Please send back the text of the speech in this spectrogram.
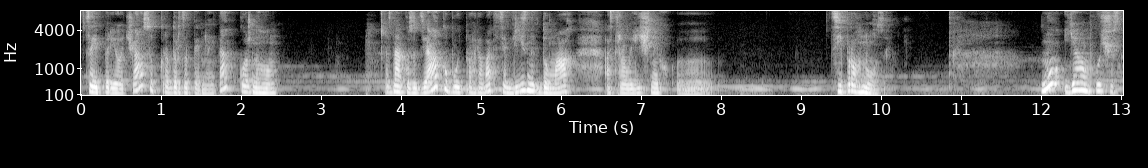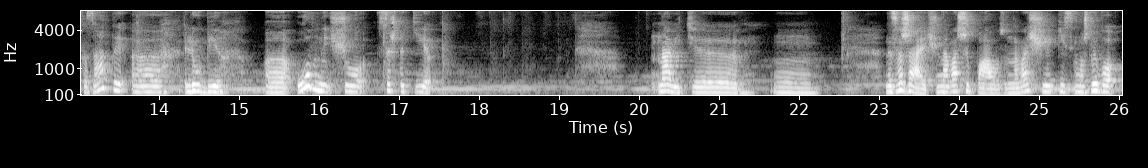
в цей період часу, в коридор затемнень, так, в кожного знаку зодіаку будуть програватися в різних домах астрологічних ці прогнози. Ну, я вам хочу сказати, е, любі е, овни, що все ж таки навіть е, незважаючи на вашу паузу, на ваші якісь, можливо,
